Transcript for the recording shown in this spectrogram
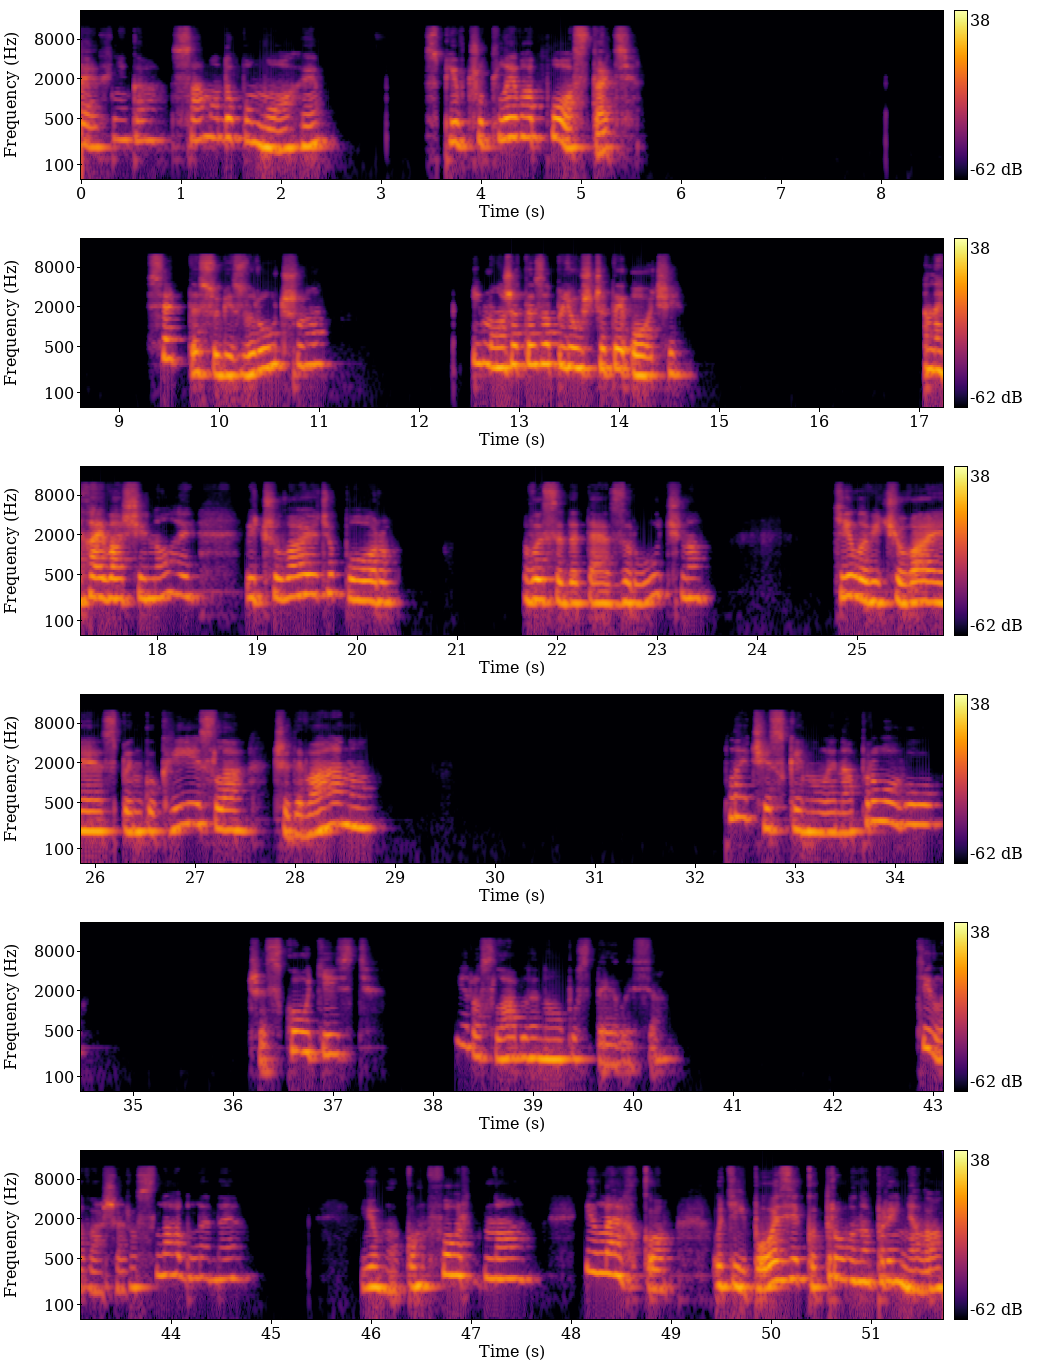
Техніка самодопомоги, співчутлива постать. Сядьте собі зручно і можете заплющити очі. Нехай ваші ноги відчувають опору. Ви сидите зручно, тіло відчуває спинку крісла чи дивану. Плечі скинули напругу чи скутість і розслаблено опустилися. Тіло ваше розслаблене, йому комфортно і легко у тій позі, котру воно прийняло.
